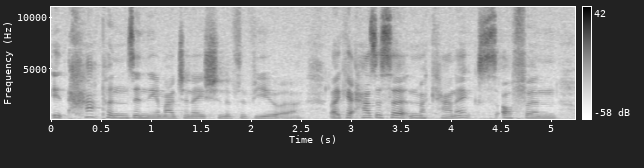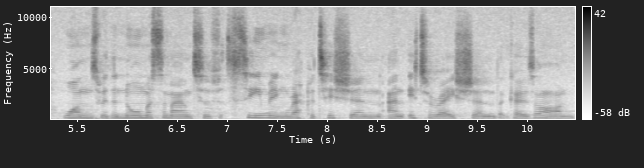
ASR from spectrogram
it happens in the imagination of the viewer. Like it has a certain mechanics, often ones with enormous amount of seeming repetition and iteration that goes on.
